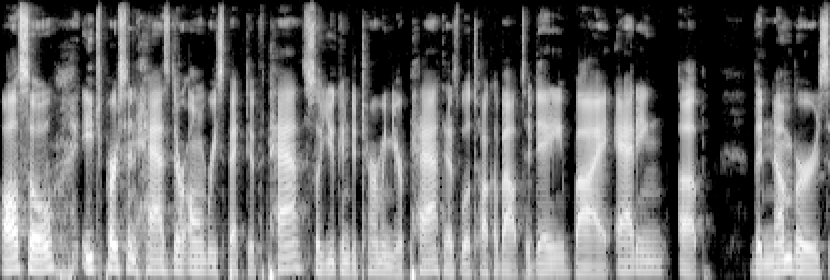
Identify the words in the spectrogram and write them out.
Also, each person has their own respective path, so you can determine your path, as we'll talk about today, by adding up the numbers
